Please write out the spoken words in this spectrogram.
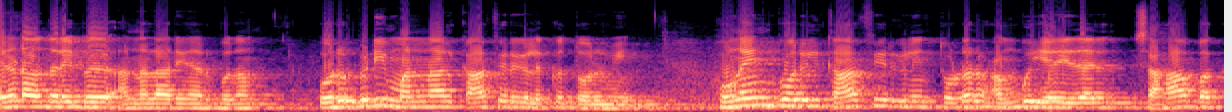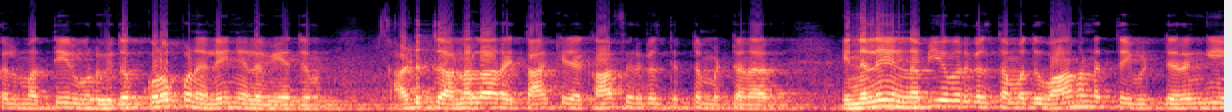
இரண்டாவது தலைப்பு அன்னலாரின் அற்புதம். ஒரு பிடி மண்ணால் காஃபிர்களுக்கு தோல்வி. ஹுனைன் போரில் காஃபியர்களின் தொடர் அம்பு எறிதல் சஹாபாக்கள் மத்தியில் ஒருவித குழப்ப நிலை நிலவியது. அடுத்து அன்னலாரை தாக்கிய காஃபியர்கள் திட்டமிட்டனர். இந்நிலையில் நபியவர்கள் தமது வாகனத்தை விட்டிறங்கி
